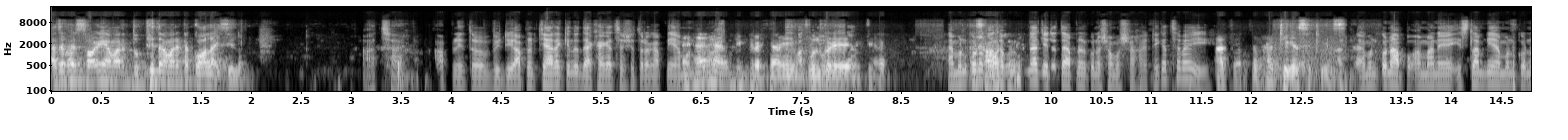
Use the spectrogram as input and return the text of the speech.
আচ্ছা ভাই সরি আমার দুঃখিত আমার একটা কল আইছিল। আচ্ছা, আপনি তো ভিডিও আপনার চেহারা কিন্তু দেখা গেছে সুতরাং আপনি এমন হ্যাঁ, কোন হ্যাঁ, আমি কথা ভুল করে বলবেন না এমন কোন কথা বলবেন না যেটাতে আপনার কোন সমস্যা হয়। ঠিক আছে ভাই? আচ্ছা, আচ্ছা ভাই ঠিক আছে, ঠিক আছে। আচ্ছা এমন কোন মানে ইসলাম নিয়ে এমন কোন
